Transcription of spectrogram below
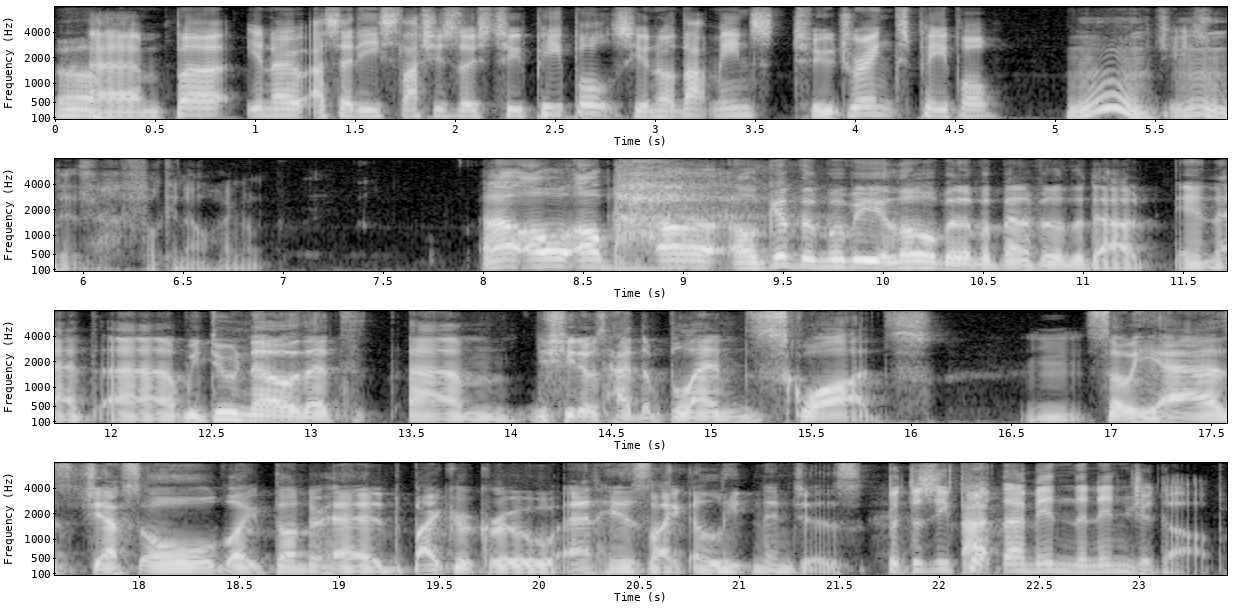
Oh. Um, but you know, I said he slashes those two people, so you know what that means? Two drinks, people. Mm, Jeez, this- fucking hell, hang on. And I'll I'll I'll, uh, I'll give the movie a little bit of a benefit of the doubt in that uh, we do know that um, Yashito's had to blend squads. So he has Jeff's old like Dunderhead biker crew and his like elite ninjas. But does he put them in the ninja garb?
